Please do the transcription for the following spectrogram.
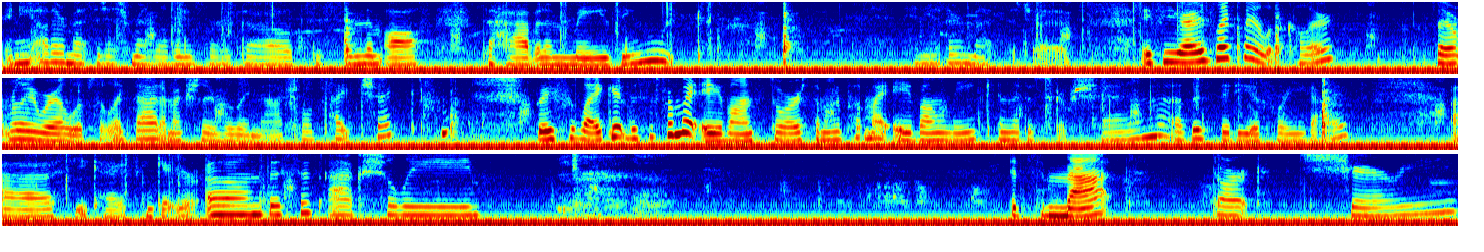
any other messages for my lovely Virgo to send them off to have an amazing week. Any other messages? If you guys like my lip color, so I don't really wear a lipstick like that. I'm actually a really natural type chick. but if you like it, this is from my Avon store. So I'm going to put my Avon link in the description of this video for you guys. Uh, so you guys can get your own. This is actually... It's matte dark cherry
